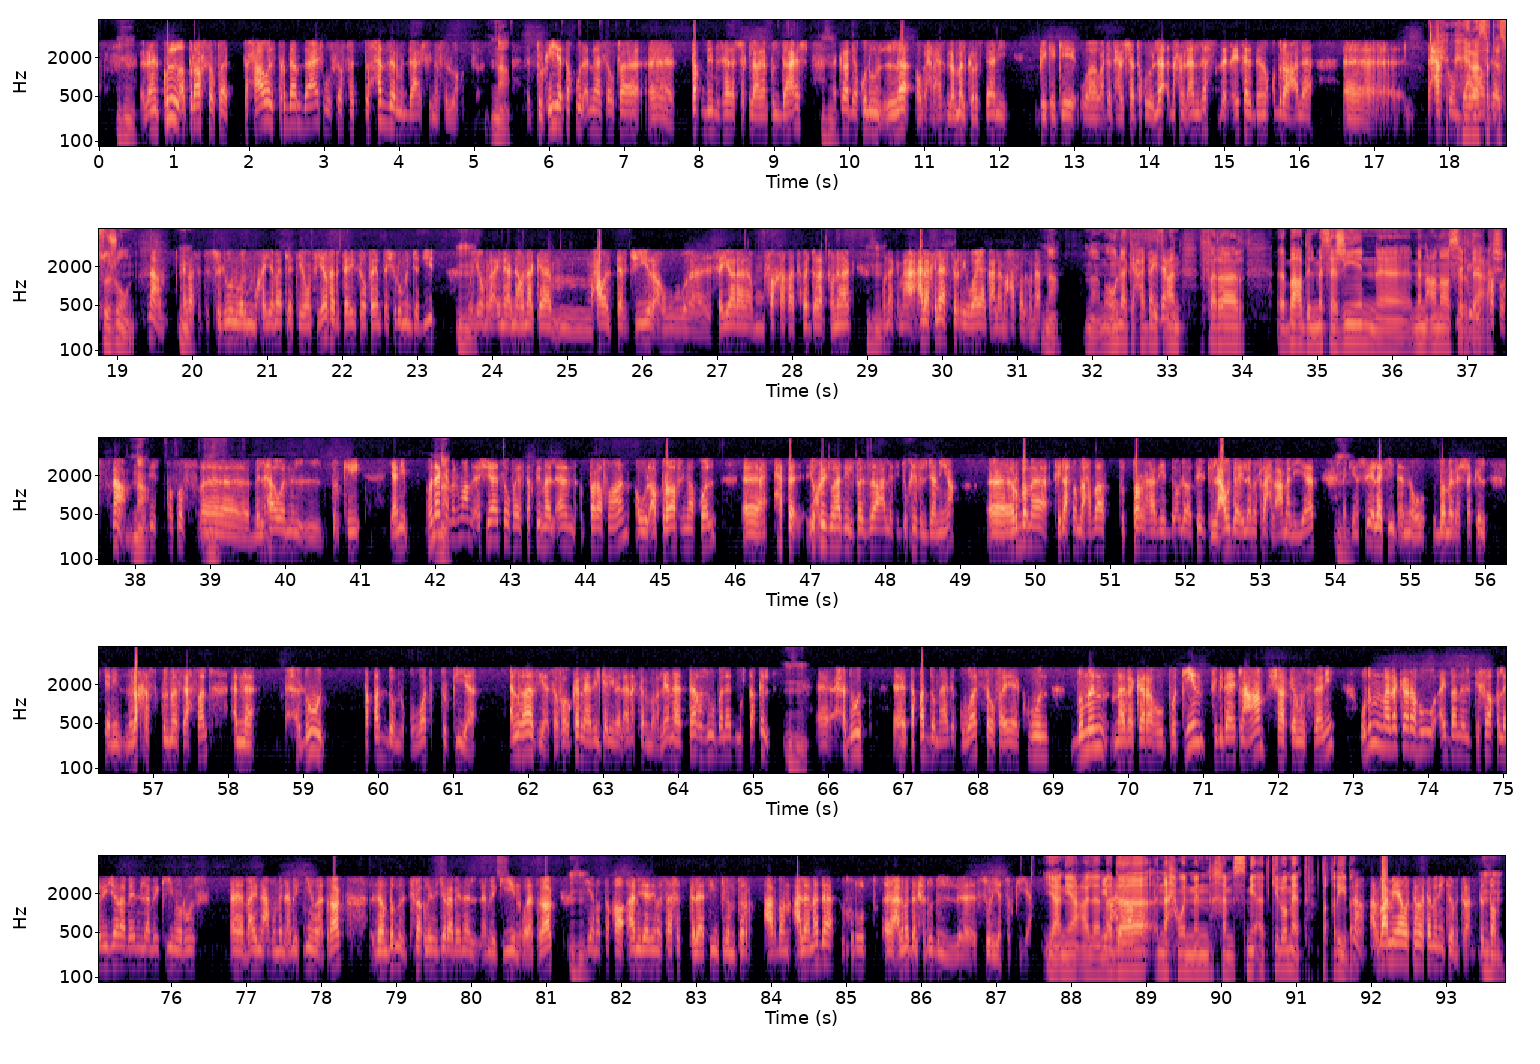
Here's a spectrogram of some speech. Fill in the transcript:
الآن كل الأطراف سوف تحاول استخدام داعش وسوف تحذر من داعش في نفس الوقت. نعم. تركيا تقول أنها سوف آه، تقضي بهذا الشكل على كل داعش، الأكراد يقولون لا أو حسب العمل الكردستاني بي كي كي ووحدة حل الشام تقول لا نحن الآن ليس لدينا القدرة على التحكم حراسة السجون. نعم حراسة السجون والمخيمات التي هم فيها فبالتالي سوف ينتشرون من جديد. واليوم رأينا أن هناك محاولة تفجير أو سيارة مفخخة تفجرت هناك. هناك مع على خلاف في الروايات على ما حصل هناك. نعم نعم. وهناك حديث عن فرار بعض المساجين آه، من عناصر داعش. قصف نعم نعم. قصف آه، بالهاون التركي. يعني هناك نعم. مجموعة من الأشياء سوف يستخدمها الآن الطرفان أو الأطراف لنقل حتى يخرجوا هذه الفزاعة التي تخيف الجميع. آه، ربما في لحظة من اللحظات تضطر هذه الدولة تلك للعوده إلى مسرح العمليات. لكن الشيء الأكيد أنه ربما بهالشكل يعني نلخص كل ما سيحصل أن حدود تقدم القوات التركية الغازية سوف أكرر هذه الكلمة الآن أكثر مرة لأنها تغزو بلد مستقل. آه، حدود تقدم هذه القوات سوف يكون ضمن ما ذكره بوتين في بداية العام في شهر كانون الثاني. وضمن ما ذكره أيضا الاتفاق الذي جرى بين الأمريكيين والروس آه، بين عفوا بين الأمريكيين والأتراك اذا ضمن الاتفاق الذي جرى بين الأمريكيين والأتراك هي منطقة امنه لمسافة 30 كيلومتر عرضا على مدى الخطوط آه، على مدى الحدود السورية التركية. يعني على مدى نحو من 500 كيلومتر تقريبا. نعم 482 كيلومترا بالضبط.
